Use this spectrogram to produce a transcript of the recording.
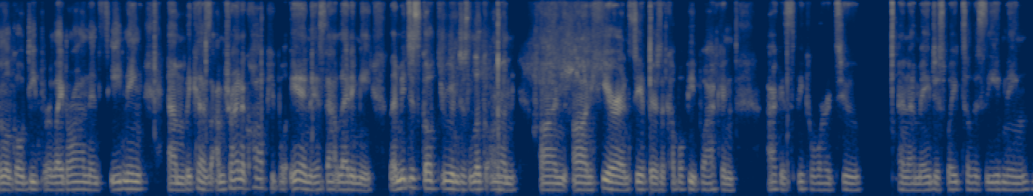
and we'll go deeper later on this evening um because i'm trying to call people in it's not letting me. Let me just go through and just look on on on here and see if there's a couple people i can i can speak a word to and i may just wait till this evening.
